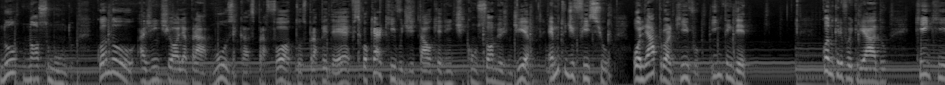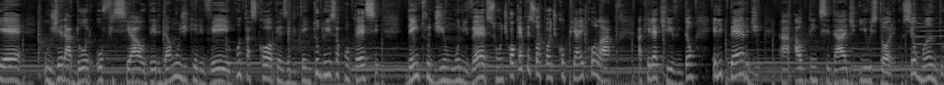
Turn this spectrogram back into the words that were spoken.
no nosso mundo. Quando a gente olha para músicas, para fotos, para PDFs, qualquer arquivo digital que a gente consome hoje em dia, é muito difícil olhar para o arquivo e entender quando que ele foi criado, quem que é o gerador oficial dele, da onde que ele veio, quantas cópias ele tem, tudo isso acontece dentro de um universo onde qualquer pessoa pode copiar e colar aquele ativo. Então ele perde a autenticidade e o histórico. Se eu mando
